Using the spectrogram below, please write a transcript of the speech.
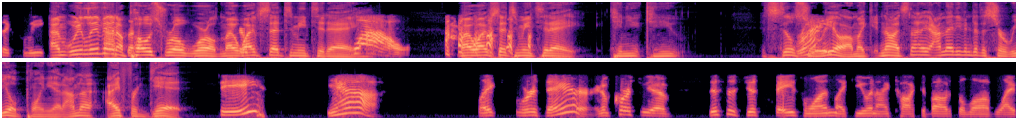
six weeks and we live in a post-Roe world. My wife said to me today wow. My wife said to me today can you can you it's still right? surreal. I'm like no it's not i'm not even to the surreal point yet. I'm not i forget. See? Yeah. Like we're there. And of course we have this is just phase one like you and i talked about at the law of life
